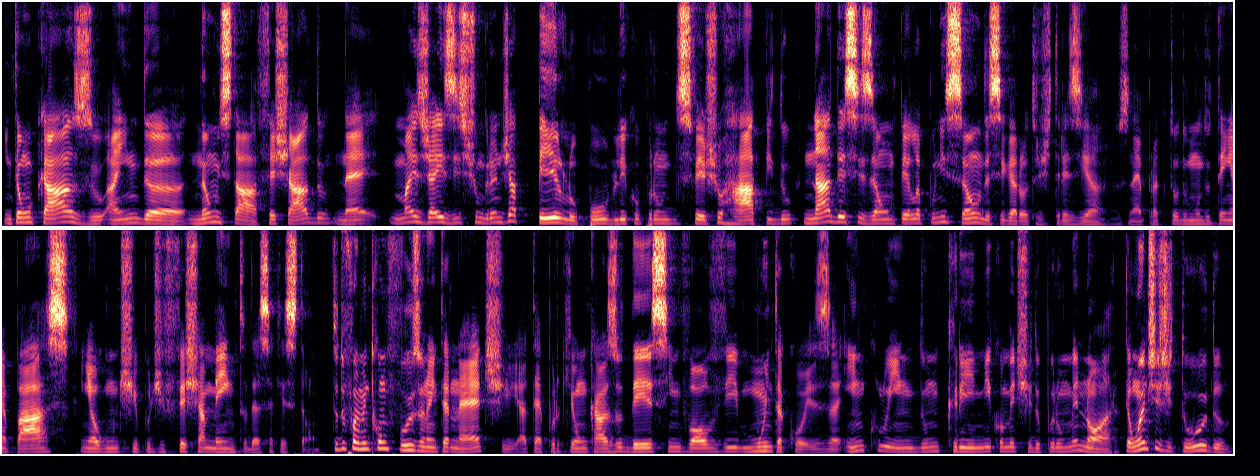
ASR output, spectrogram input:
Então o caso ainda não está fechado né? Mas já existe um grande apelo público por um desfecho rápido na decisão pela punição desse garoto de 13 anos, né? Para que todo mundo tenha paz em algum tipo de fechamento dessa questão. Tudo foi muito confuso na internet, até porque um caso desse envolve muita coisa, incluindo um crime cometido por um menor. Então, antes de tudo,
